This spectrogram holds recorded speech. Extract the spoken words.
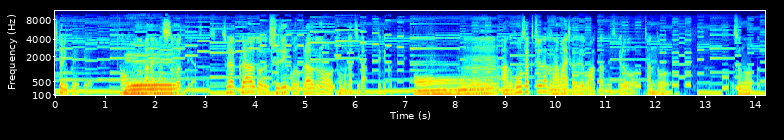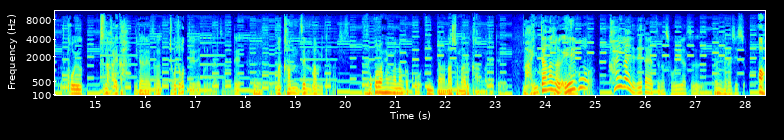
1人増えて、ー物語が進むってやつなんですよ。それはクラウド、主人公のクラウドの友達が出てくる。おー。あの、本作中だと名前しか出てこなかったんですけど、ちゃんと、その、こういうつながりか、みたいなやつがちょこちょこって出てくるやつなんで、まあ完全版みたいな感じです。そこら辺がなんかこう、インターナショナル感が出てる。まあインターナショナル、英語、海外で出たやつがそういうやつだったらしいですよ。あ、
